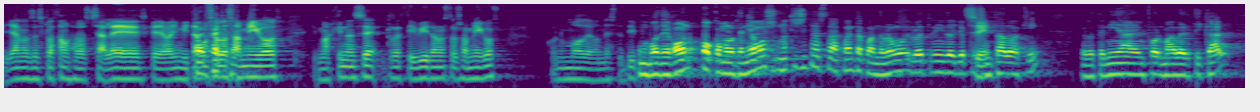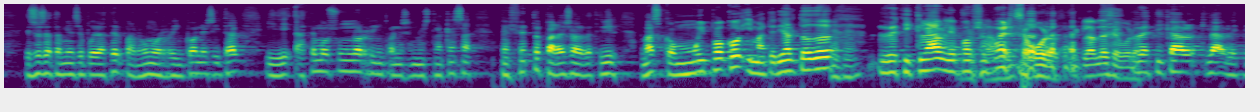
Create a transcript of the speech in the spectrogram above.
que ya nos desplazamos a los chalés, que ya invitamos a los amigos. Imagínense recibir a nuestros amigos con un bodegón de este tipo. Un bodegón, o como lo teníamos, no sé si te has dado cuenta cuando lo, he tenido yo presentado aquí, que lo tenía en forma vertical, eso ya también se puede hacer para unos rincones y tal, y hacemos unos rincones en nuestra casa perfectos para eso, recibir, además con muy poco y material todo reciclable, por supuesto. Seguro, reciclable seguro. reciclable.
